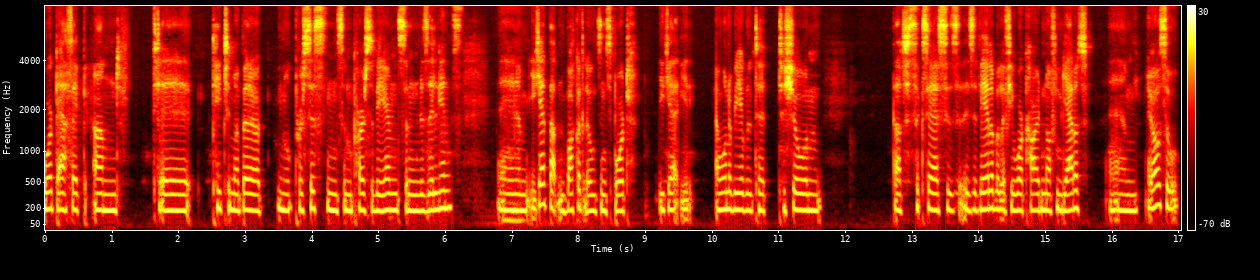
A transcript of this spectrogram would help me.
work ethic and to teach him a bit of you know persistence and perseverance and resilience um, you get that in bucket loads in sport. You get you. I want to be able to to show him that success is, is available if you work hard enough and get it. Um, I also,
